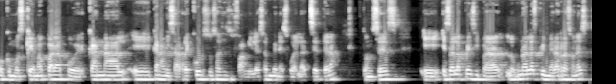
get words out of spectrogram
o como esquema para poder canal, eh, canalizar recursos hacia sus familias en Venezuela, etc. Entonces, eh, esa es la principal, una de las primeras razones.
